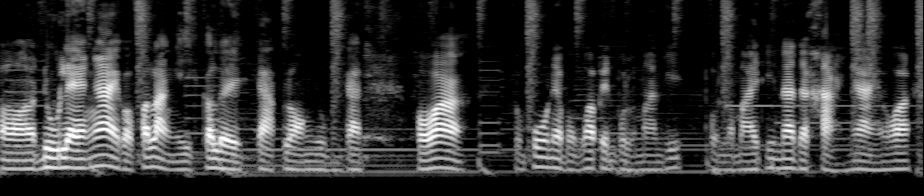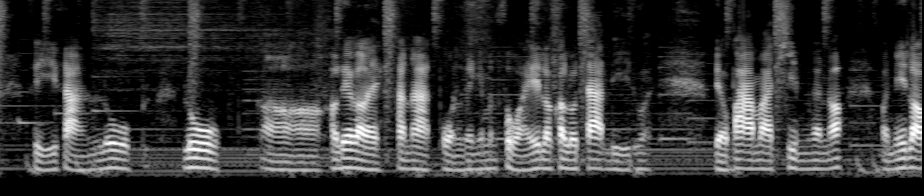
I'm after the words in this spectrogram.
อ่อดูแลง่ายกว่าฝรั่งอีกก็เลยอยากลองอยู่เหมือนกัน เพราะว่าชมพู่เนี่ยผมว่าเป็นผลไม้ที่ผลไม้ที่น่าจะขายง่ายเพราะว่าสีสันรูปรูปเอ่อเขาเรียกอะไรขนาดผลอะไรเงี้ยมันสวยแล้วก็รสชาติดีด้วย เดี๋ยวพามาชิมกันเนาะวันนี้เรา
